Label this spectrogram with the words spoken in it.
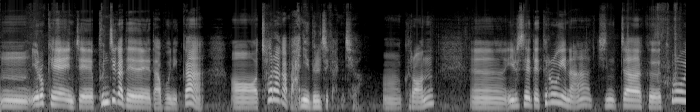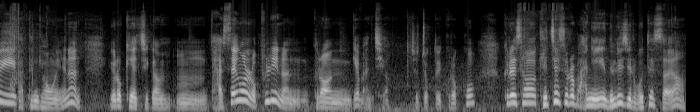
음, 이렇게 이제 분지가 되다 보니까 어, 철화가 많이 늘지가 않죠. 어, 그런 어, 1세대 트로이나 진짜 그 트로이 같은 경우에는 이렇게 지금 음, 다 생얼로 풀리는 그런 게 많지요. 저쪽도 그렇고 그래서 개체수를 많이 늘리지를 못했어요.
